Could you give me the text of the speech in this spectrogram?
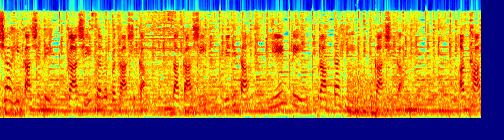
काश्या ही काशिते काशी सर्व प्रकाशिका सा काशी विदिता, येन तेन प्राप्ता ही काशिका। अर्थात,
